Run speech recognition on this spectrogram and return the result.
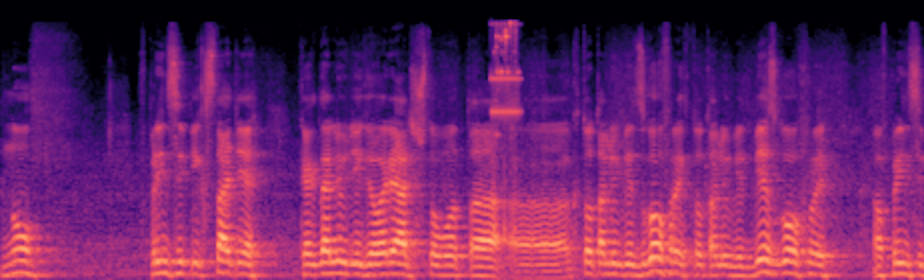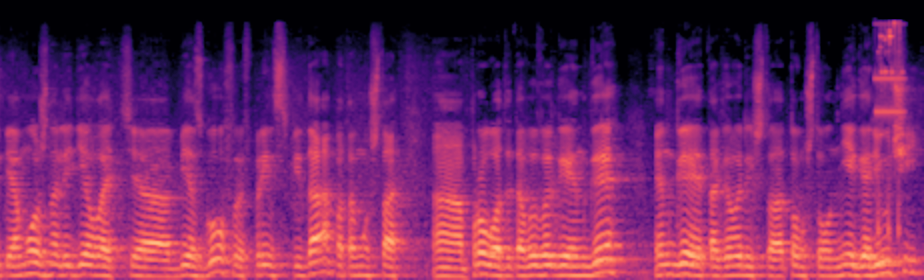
Ну, принципе, кстати, когда люди говорят, что вот а, кто-то любит с гофрой, кто-то любит без гофры, а, в принципе, а можно ли делать а, без гофры? В принципе, да, потому что а, провод это ВВГ НГ. Это говорит что, о том, что он не горючий.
